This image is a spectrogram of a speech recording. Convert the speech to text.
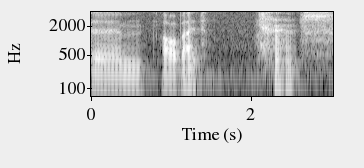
ähm, Arbeit?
